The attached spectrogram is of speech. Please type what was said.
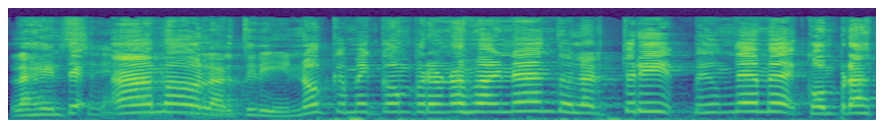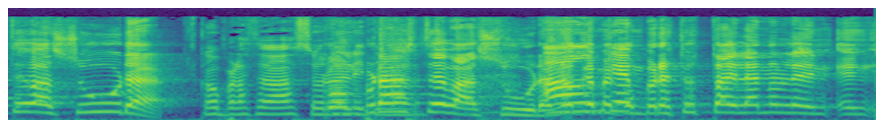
La gente Sí. ama Dollar Tree. No que me compre unas vainas en Dollar Tree. Deme, compraste basura. Compraste basura. Compraste literal. basura. No que me compré estos Tylenol en, en,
